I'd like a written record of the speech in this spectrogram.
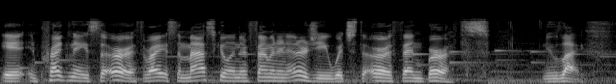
it impregnates the earth, right? It's the masculine and feminine energy which the earth then births new life.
